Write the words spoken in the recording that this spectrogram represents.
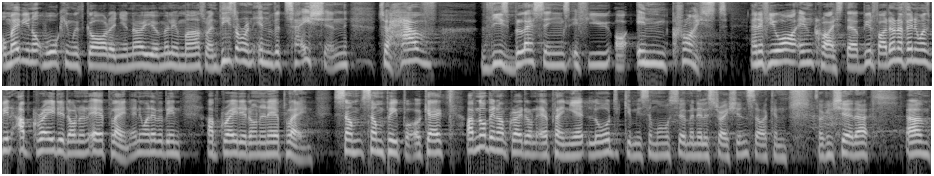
or maybe you're not walking with God and you know you're a million miles away, and these are an invitation to have these blessings if you are in Christ. And if you are in Christ, they're beautiful. I don't know if anyone's been upgraded on an airplane. Anyone ever been upgraded on an airplane? Some, some people, okay? I've not been upgraded on an airplane yet. Lord, give me some more sermon illustrations so I can, so I can share that. Um,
